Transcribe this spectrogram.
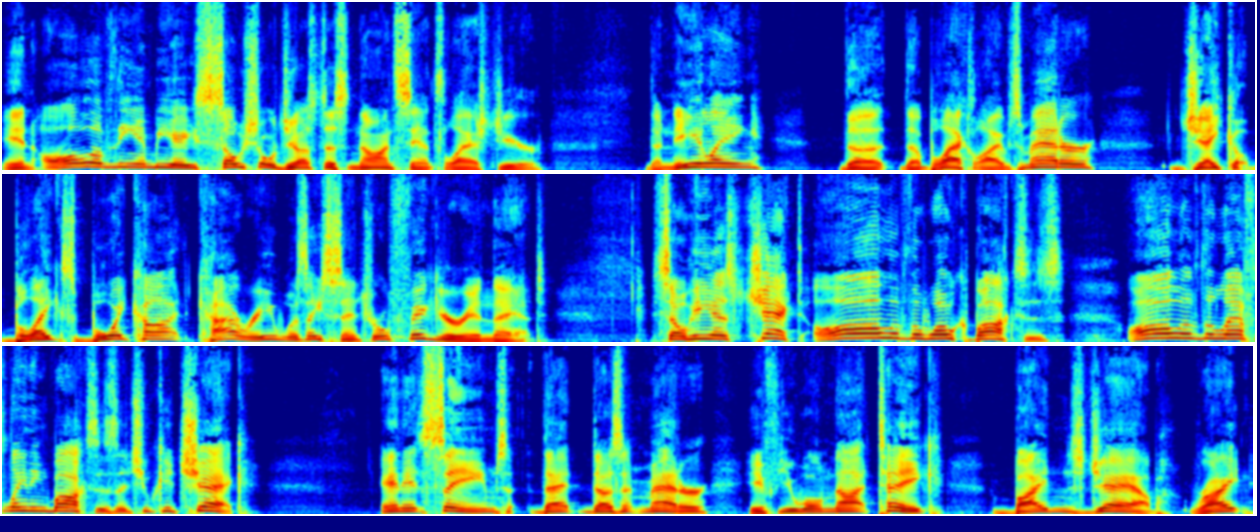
in all of the NBA's social justice nonsense last year. The kneeling, the the Black Lives Matter, Jacob Blake's boycott, Kyrie was a central figure in that. So he has checked all of the woke boxes, all of the left leaning boxes that you could check. And it seems that doesn't matter if you will not take Biden's jab, right?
